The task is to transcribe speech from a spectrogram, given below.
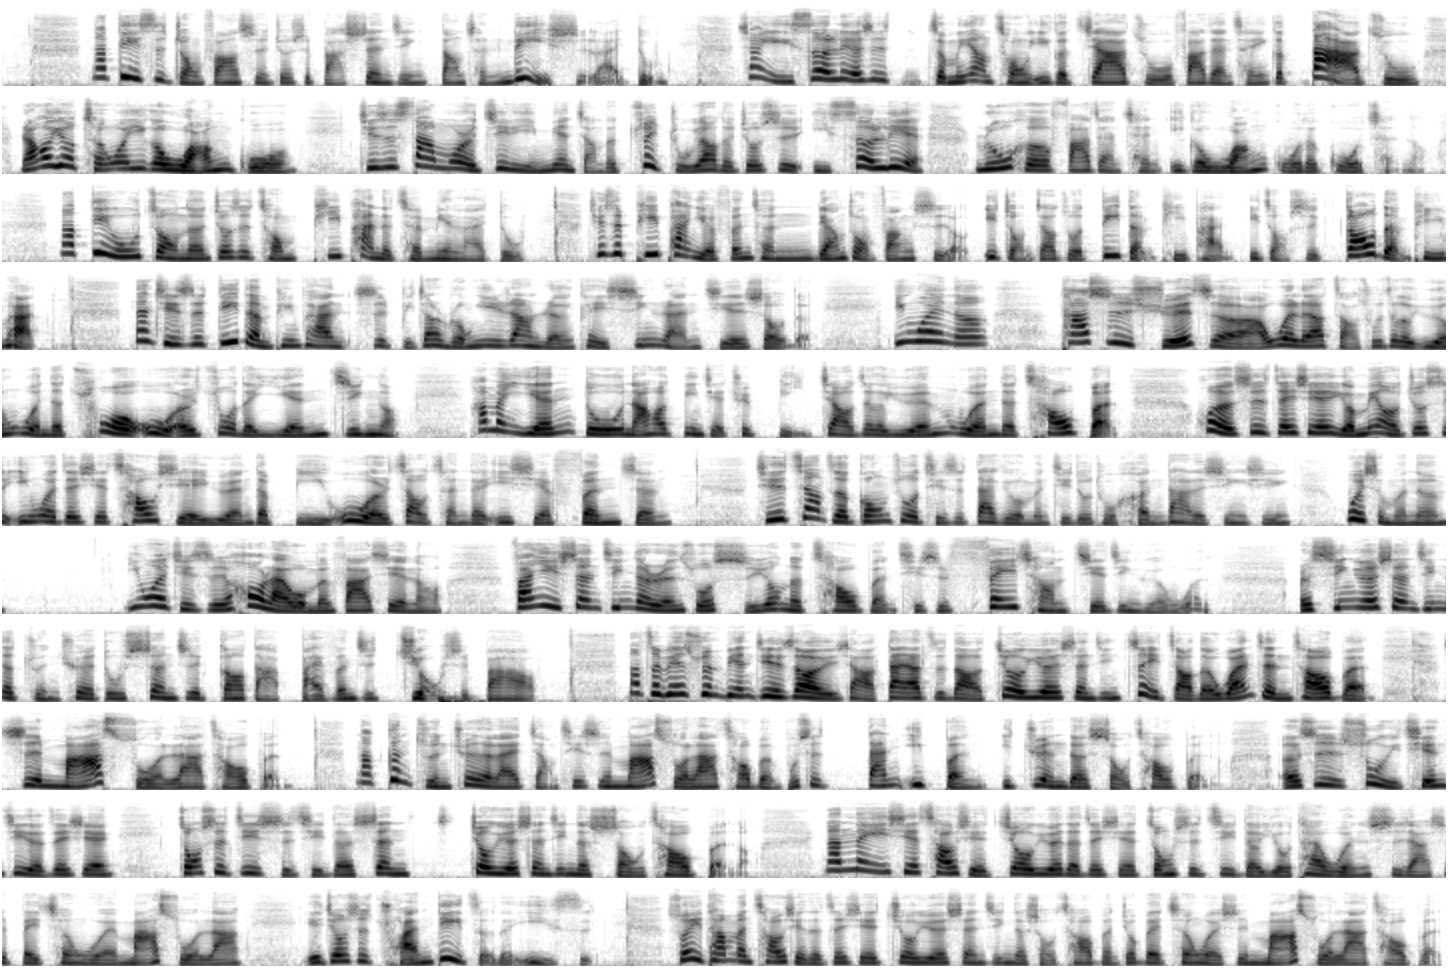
那第四种方式就是把圣经当成历史来读，像以色列是怎么样从一个家族发展成一个大族，然后又成为一个王国。其实萨摩尔记里面讲的最主要的就是以色列如何发展成一个王国的过程哦。那第五种呢，就是从批判的层面来读。其实批判也分成两种方式哦，一种叫做低等批判，一种是高等批判。但其实低等批判是比较容易让人可以欣然接受的，因为呢，他是学者啊，为了要找出这个原文的错误而做的研经哦。他们研读，然后并且去比较这个原文的抄本。或者是这些有没有就是因为这些抄写员的笔误而造成的一些纷争？其实这样子的工作其实带给我们基督徒很大的信心。为什么呢？因为其实后来我们发现哦，翻译圣经的人所使用的抄本其实非常接近原文，而新约圣经的准确度甚至高达百分之九十八哦。那这边顺便介绍一下，大家知道旧约圣经最早的完整抄本是马索拉抄本。那更准确的来讲，其实马索拉抄本不是单一本一卷的手抄本，而是数以千计的这些中世纪时期的圣旧约圣经的手抄本哦。那那一些抄写旧约的这些中世纪的犹太文士啊，是被称为马索拉，也就是传递者的意思。所以他们抄写的这些旧约圣经的手抄本就被称为是马索拉抄本。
